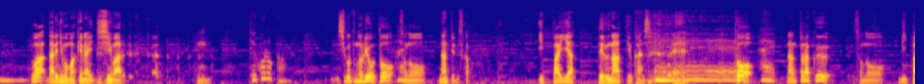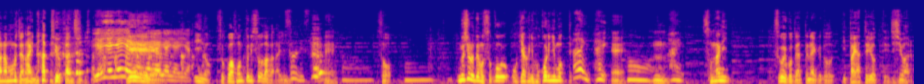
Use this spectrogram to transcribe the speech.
うん。は誰にも負けない自信はある、うん、手頃感？仕事の量と、はい。そのなんていうんですか？いっぱいやってるなっていう感じ、え。ええと、はい、なんとなくその立派なものじゃないなっていう感じ。いやいやいやいやいやいやいや。いいの。そこは本当にそうだからいいの。そうですね、ええ、そう。むしろでもそこを逆に誇りに持って。るはいはい、ええ。うん。はい、そんなにすごいことやってないけどいっぱいやってるよっていう自信はある。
